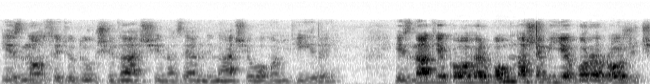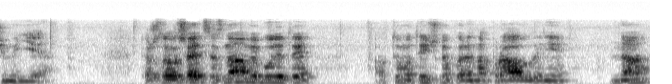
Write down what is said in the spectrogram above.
і зносить у душі наші на землі наші вогонь віри, і знак якого гербом нашим є, боророжичими є. Тож залишайтеся з нами, будете автоматично перенаправлені на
